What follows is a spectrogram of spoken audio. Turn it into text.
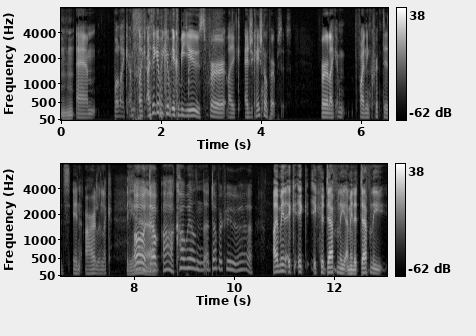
Mhm. Um, but like, I'm, like I think it could it could be used for like educational purposes, for like um, finding cryptids in Ireland. Like, oh, Yeah. dub, oh, Colwell and uh, Dobhar-chú. Uh. I mean, it, it it could definitely. I mean, it definitely.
